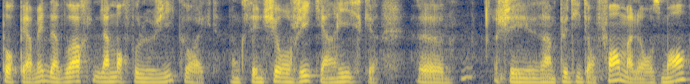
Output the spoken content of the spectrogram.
pour permettre d'avoir la morphologie correcte. Donc c'est une chirurgie qui a un risque euh, chez un petit enfant, malheureusement,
